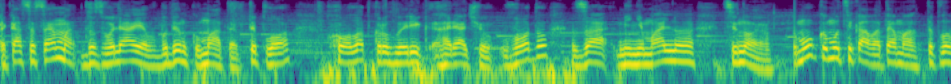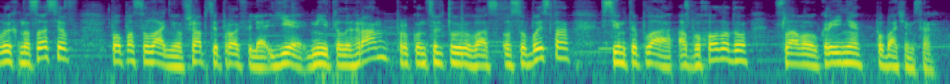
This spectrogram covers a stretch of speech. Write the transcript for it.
Така система дозволяє в будинку мати тепло, холод, круглий рік гарячу воду за мінімальною ціною. Тому кому цікава тема теплових насосів, по посиланню в шапці профіля є мій телеграм. Проконсультую вас особисто. Всім тепла або холоду. Слава Україні! Побачимося!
